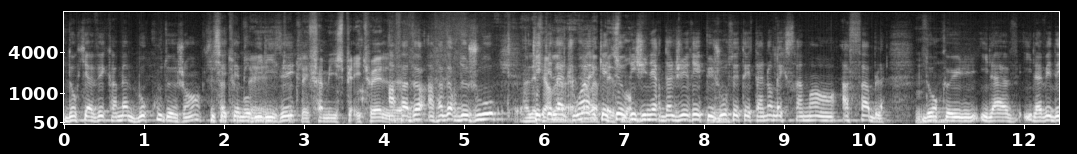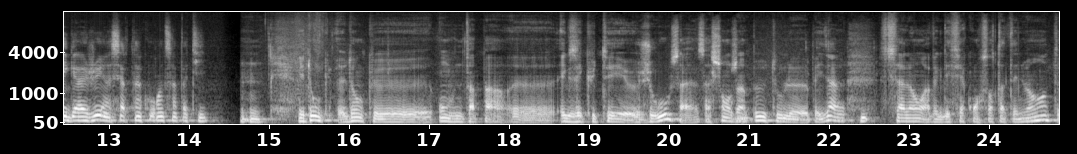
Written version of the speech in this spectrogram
Donc il y avait quand même beaucoup de gens qui s'étaient mobilisés. toutes les familles spirituelles. En faveur, en faveur de Jouot, qui était l'adjoint et qui était originaire d'Algérie. Puis Jouot, mhm. c'était un homme extrêmement affable. Mhm. Donc euh, il, il avait dégagé un certain courant de sympathie. Mhm. Et donc, euh, donc euh, on ne va pas euh, exécuter Jou, ça, change un peu tout le paysage. Salant avec des circonstances atténuantes,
